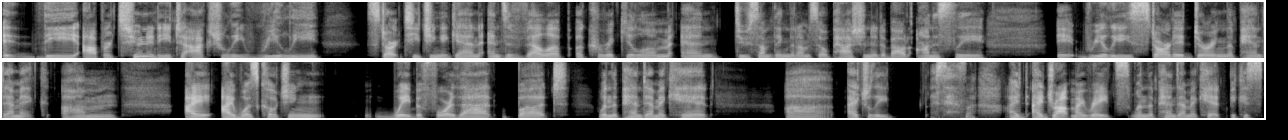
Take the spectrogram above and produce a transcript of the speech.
it, the opportunity to actually really start teaching again and develop a curriculum and do something that I'm so passionate about, honestly, it really started during the pandemic. Um, I I was coaching way before that, but when the pandemic hit, uh, I actually I, I dropped my rates when the pandemic hit because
